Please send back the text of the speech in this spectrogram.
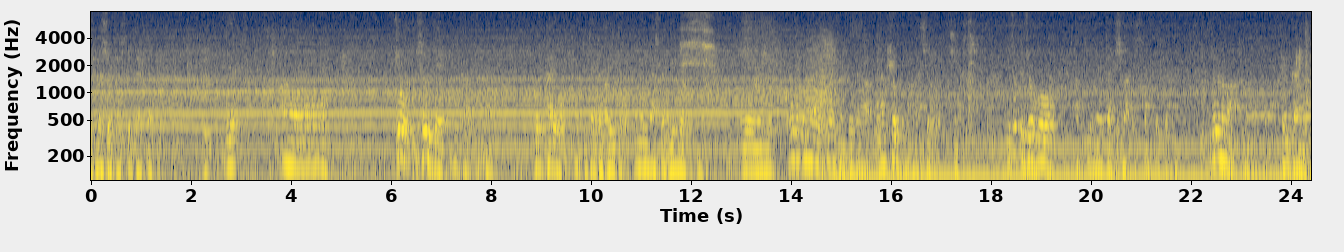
で少し話をさせていただきたいと思いますであの今日急いでなんかあこういう会を持っていただいた方がいいと思いました理由はですね、えーここでこの前須田先生が薬商品の話をしましたでちょっと情報を集めたりしましたんです。けどねいろいろな、まあ、あの見解も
